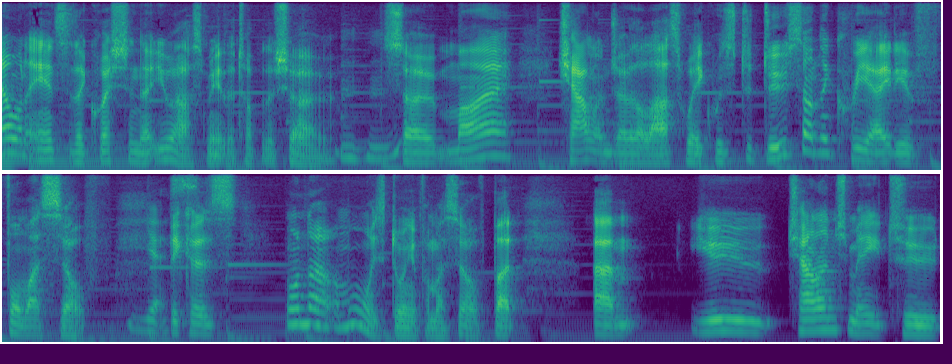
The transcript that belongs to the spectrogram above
Now want to answer the question that you asked me at the top of the show. So, my challenge over the last week was to do something creative for myself yes because well no i'm always doing it for myself but um, you challenged me to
